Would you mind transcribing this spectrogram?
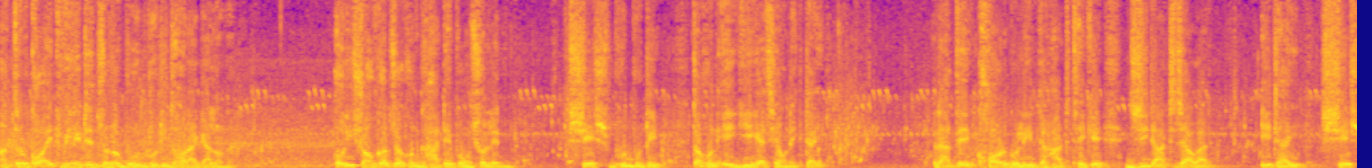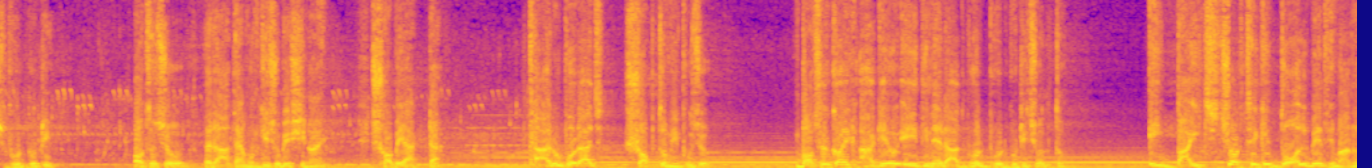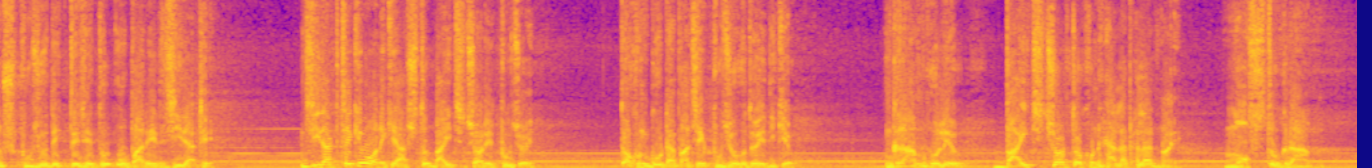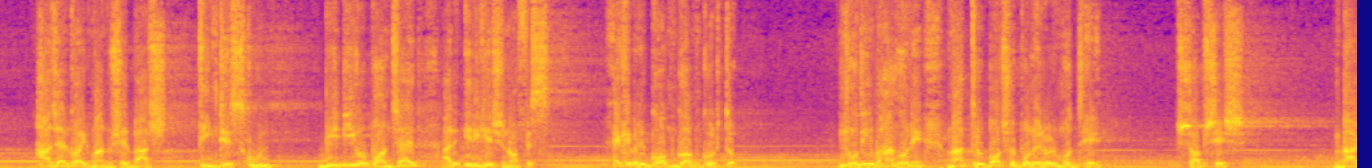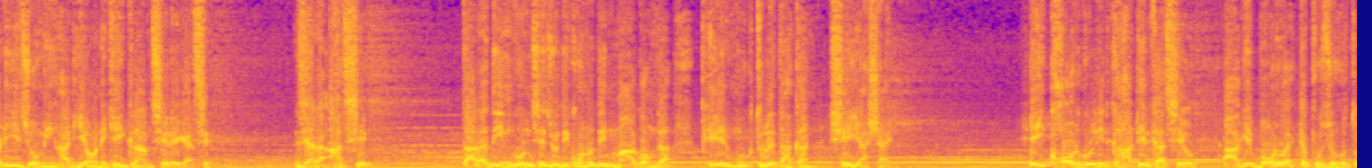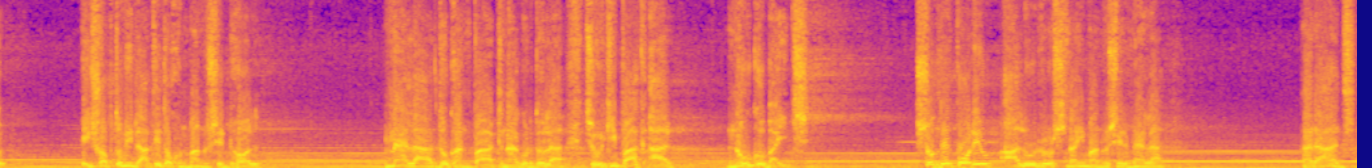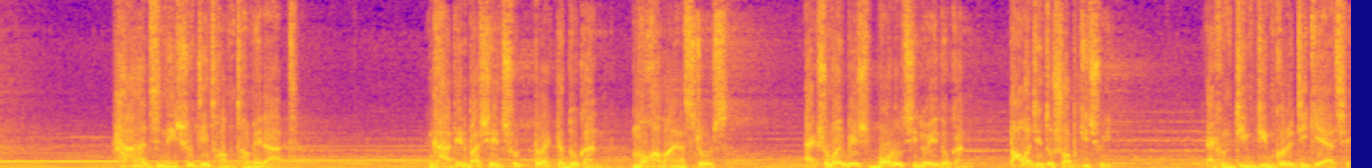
মাত্র কয়েক মিনিটের জন্য ভুটভুটি ধরা গেল না। হরিশঙ্কর যখন ঘাটে পৌঁছলেন, শেষ ভুটভুটি তখন এগিয়ে গেছে অনেকটাই। রাতে খড়গলির ঘাট থেকে জিরাট যাওয়ার এটাই শেষ ভুটভুটি অথচ রাত এমন কিছু বেশি নয়, সবে আটটা। তার উপর আজ সপ্তমী পুজো। বছর কয়েক আগেও এই দিনে রাতভর ভুটভুটি চলত। এই বাইচ চর থেকে দল বেঁধে মানুষ পুজো দেখতে যেত ওপারের জিরাটে। জিরাট থেকেও অনেকে আসতো বাইচ চরের পুজোয়। তখন গোটা পাঁচেক পুজো হতো এদিকেও। গ্রাম হলেও বাইচ চর তখন হেলা ফেলার নয়, মস্ত গ্রাম। হাজার কয়েক মানুষের বাস, তিনটে স্কুল, বিডিও, পঞ্চায়েত আর ইরিগেশন অফিস। একেবারে গম গম করত। নদীর ভাঙনে মাত্র বছর পনেরোর মধ্যে সব শেষ। বাড়ি, জমি হারিয়ে অনেকেই গ্রাম ছেড়ে গেছে। যারা আছে তারা দিন গুনছে যদি কোনোদিন মা গঙ্গা ফের মুখ তুলে তাকান সেই আশায়। এই খড়গলির ঘাটের কাছেও আগে বড় একটা পুজো হতো। এই সপ্তমীর রাতে তখন মানুষের ঢল। মেলা, দোকানপাট, নাগরদোলা, চরকি পাক আর নৌকো বাইচ। সন্ধ্যের পরেও আলোর রোশনাই মানুষের মেলা। আর আজ আজ নিশুতি থমথমে রাত। ঘাটের পাশে ছোট্ট একটা দোকান, মহামায়া স্টোর্স। একসময় বেশ বড় ছিল এই দোকান। পাওয়া যেত সবকিছুই। এখন টিম টিম করে টিকে আছে।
